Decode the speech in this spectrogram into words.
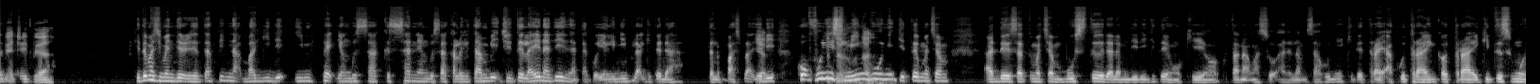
maintain cerita lah. kita masih maintain cerita tapi nak bagi dia impact yang besar kesan yang besar kalau kita ambil cerita lain nanti nak takut yang ini pula kita dah terlepas pula. Yep. Jadi hopefully betul, seminggu betul. ni kita macam ada satu macam booster dalam diri kita yang okey oh, aku tak nak masuk lah dalam sahur ni kita try aku try kau try kita semua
